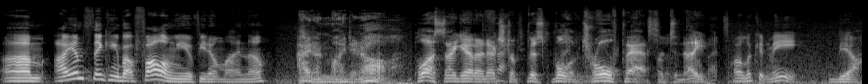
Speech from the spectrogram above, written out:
Um, I am thinking about following you if you don't mind, though. I don't mind at all. Plus, I got an extra fistful of troll fat for tonight. Oh, look at me. Yeah,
